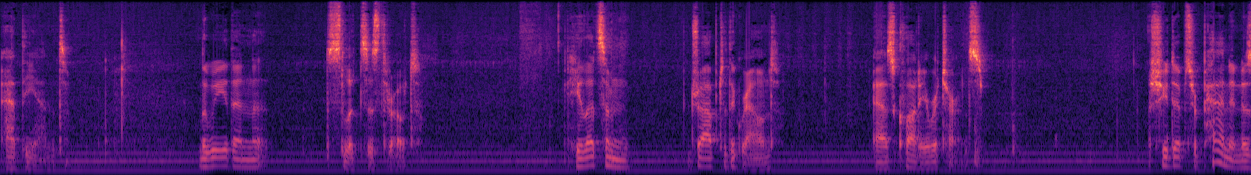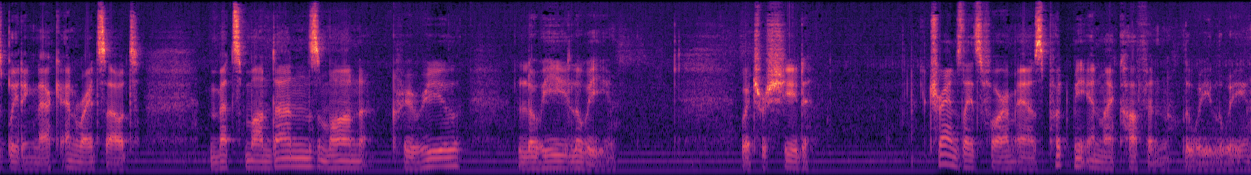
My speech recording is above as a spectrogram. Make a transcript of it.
at the end. Louis then slits his throat. He lets him drop to the ground as Claudia returns. She dips her pen in his bleeding neck and writes out, Mets mondans mon cruril Louis Louis, which Rashid translates for him as Put me in my coffin, Louis Louis.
